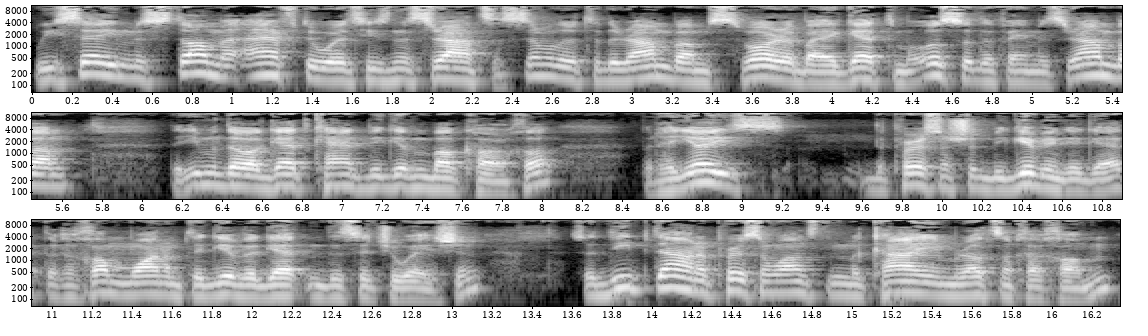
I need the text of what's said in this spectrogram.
we say mistama afterwards he's nisratza, similar to the Rambam svara by a get also the famous Rambam, that even though a get can't be given by karcha, but hayais, the person should be giving a get. The chacham want him to give a get in this situation. So deep down, a person wants to mekayim ratzon chacham.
